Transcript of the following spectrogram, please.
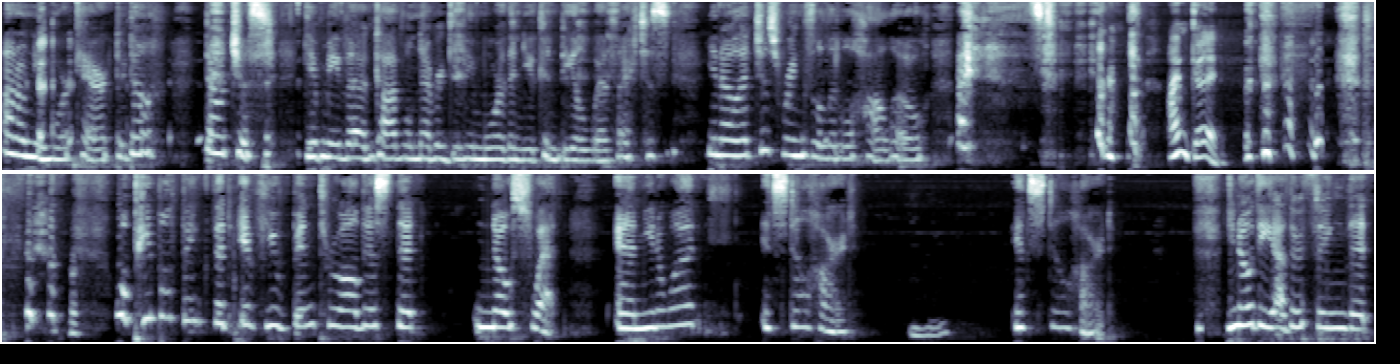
I don't need more character. Don't don't just give me the God will never give you more than you can deal with. I just you know it just rings a little hollow. I'm good. well, people think that if you've been through all this, that no sweat. And you know what? It's still hard. Mm-hmm. It's still hard. You know, the other thing that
